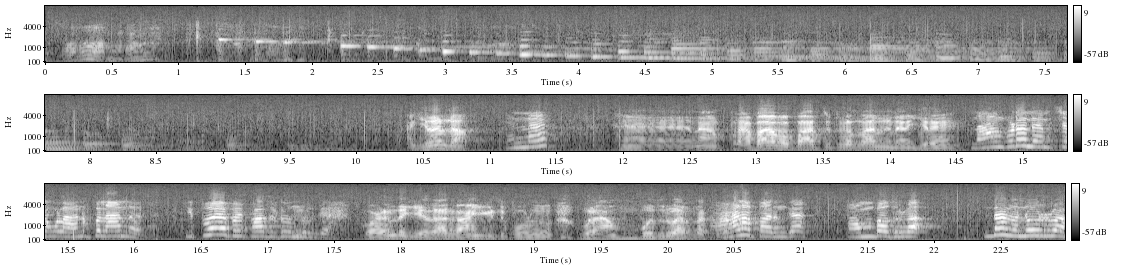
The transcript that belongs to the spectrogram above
ஏப்பா, அம்மா. அகிலாண்டா என்ன? நான் பிரபாவை பார்த்துட்டு வரலான்னு நினைக்கிறேன். நான் கூட நினைச்சேன் உங்களை அனுப்பலான்னு. இப்பவே போய் பார்த்துட்டு வந்திருக்கேன் குழந்தைக்கு ஏதாவது வாங்கிட்டு போகணும். ஒரு ஐம்பது ரூபா இருந்தா. ஆளை பாருங்க. ஐம்பது ரூபா. இந்தாங்க நூறு ரூபா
